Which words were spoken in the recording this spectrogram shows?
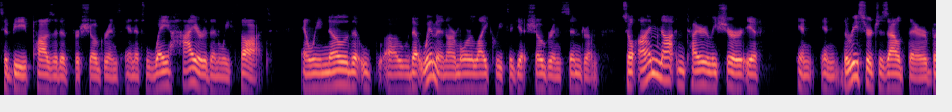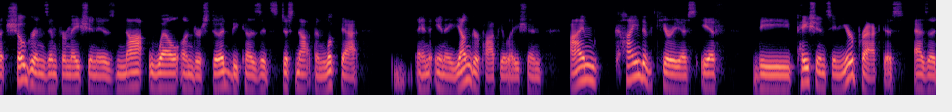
to be positive for Sjogren's, and it's way higher than we thought. And we know that uh, that women are more likely to get Sjogren's syndrome. So I'm not entirely sure if, and, and the research is out there, but Sjogren's information is not well understood because it's just not been looked at and in a younger population. I'm kind of curious if the patients in your practice, as a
